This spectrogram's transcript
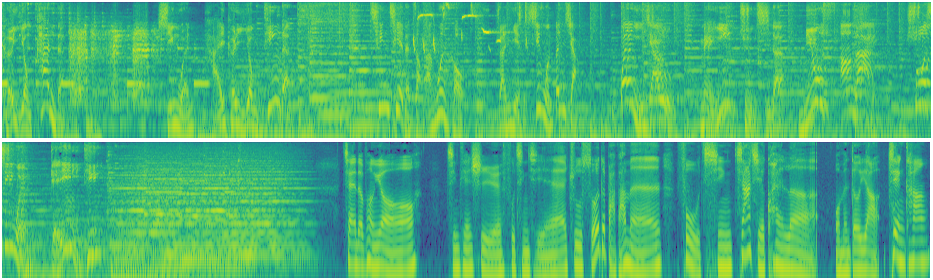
可以用看的，新闻还可以用听的。亲切的早安问候，专业的新闻分享，欢迎加入美英主持的 News Online，说新闻给你听。亲爱的朋友，今天是父亲节，祝所有的爸爸们父亲佳节快乐！我们都要健康、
